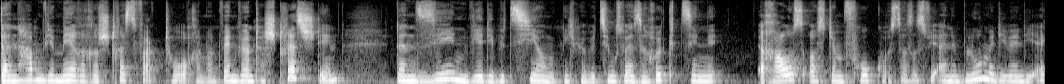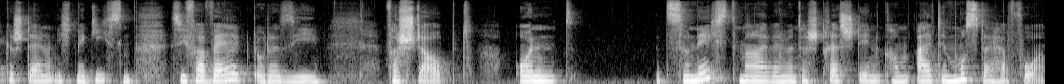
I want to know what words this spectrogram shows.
dann haben wir mehrere Stressfaktoren. Und wenn wir unter Stress stehen, dann sehen wir die Beziehung nicht mehr, beziehungsweise rückt sie raus aus dem Fokus. Das ist wie eine Blume, die wir in die Ecke stellen und nicht mehr gießen. Sie verwelkt oder sie verstaubt. Und zunächst mal, wenn wir unter Stress stehen, kommen alte Muster hervor.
